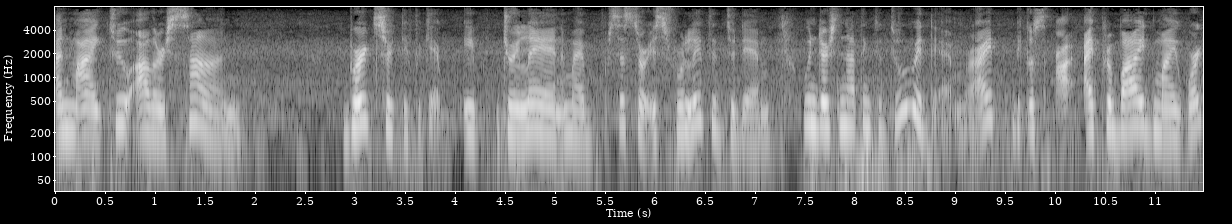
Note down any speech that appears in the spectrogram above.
and my two other son birth certificate. If Joylene my sister is related to them when there's nothing to do with them right? Because I, I provide my work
